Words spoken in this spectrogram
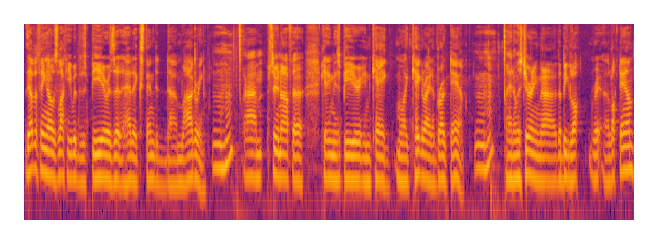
the other thing I was lucky with this beer is that it had extended um, lagering. Mm-hmm. Um, soon after getting this beer in keg, my kegerator broke down, mm-hmm. and it was during the the big lock uh, lockdown.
